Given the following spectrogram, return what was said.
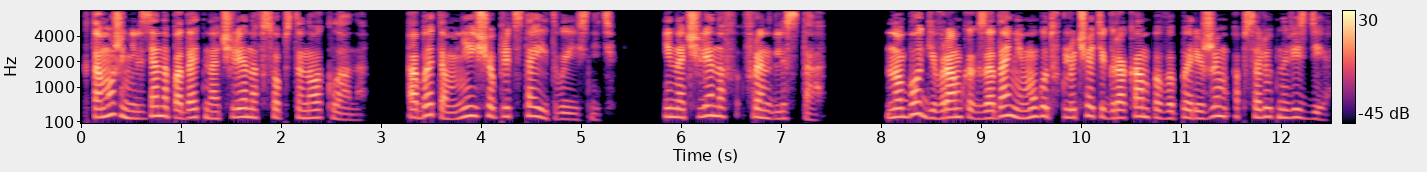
К тому же нельзя нападать на членов собственного клана. Об этом мне еще предстоит выяснить. И на членов френдлиста. Но боги в рамках заданий могут включать игрокам PvP-режим абсолютно везде.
